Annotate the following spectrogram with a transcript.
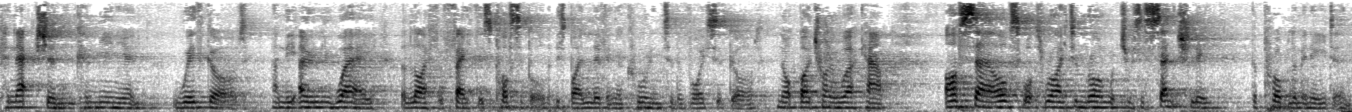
connection communion with God. And the only way the life of faith is possible is by living according to the voice of God, not by trying to work out ourselves what's right and wrong, which was essentially the problem in Eden.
